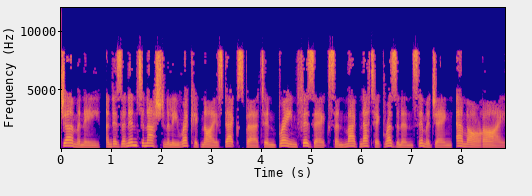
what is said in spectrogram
Germany, and is an internationally recognized expert in brain physics and magnetic resonance imaging MRI.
